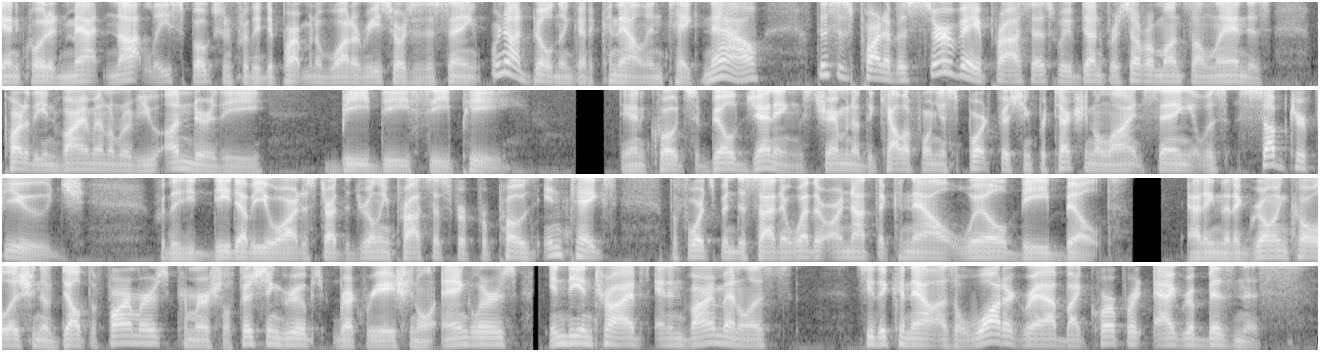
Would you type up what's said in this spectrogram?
Dan quoted Matt Notley, spokesman for the Department of Water Resources, as saying, We're not building a canal intake now. This is part of a survey process we've done for several months on land as part of the environmental review under the BDCP. Dan quotes Bill Jennings, chairman of the California Sport Fishing Protection Alliance, saying it was subterfuge for the DWR to start the drilling process for proposed intakes before it's been decided whether or not the canal will be built adding that a growing coalition of Delta farmers, commercial fishing groups, recreational anglers, Indian tribes, and environmentalists see the canal as a water grab by corporate agribusiness.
